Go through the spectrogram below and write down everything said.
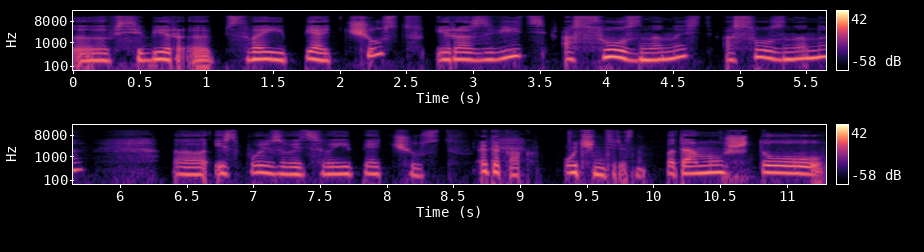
э, в себе свои пять чувств и развить осознанность, осознанно использовать свои пять чувств. Это как? Очень интересно. Потому что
